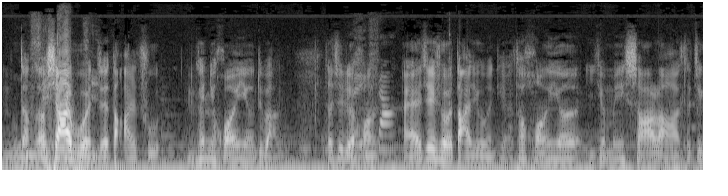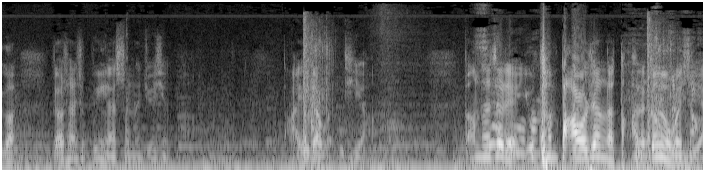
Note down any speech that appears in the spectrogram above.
你等到下一波你再打出。你看你黄月英对吧？他这里黄，哎，这时候打就有问题啊！他黄英已经没杀了啊！他这个貂蝉是不应该送他觉醒的，打有点问题啊！当他这里又判八卦阵了，打的更有问题。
